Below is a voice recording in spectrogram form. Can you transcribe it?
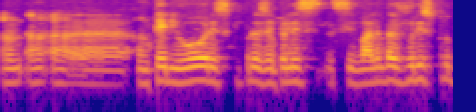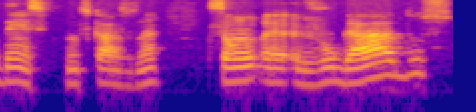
an, uh, anteriores, que, por exemplo, eles se valem da jurisprudência, em muitos casos, né? São eh, julgados,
